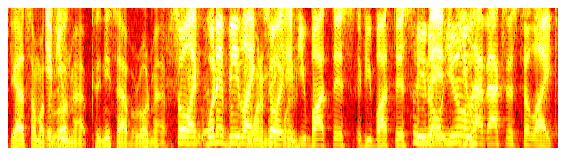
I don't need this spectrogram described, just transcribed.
You gotta talk about If the you- roadmap because it needs to have a roadmap. so like wouldn't it be If like wanna so make one. if you bought this if you bought this So you know- then you know- you have access to like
